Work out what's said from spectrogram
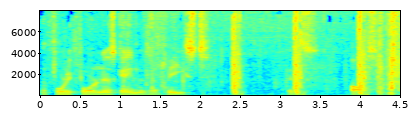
The 44 in this game is a beast. It's Awesome.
